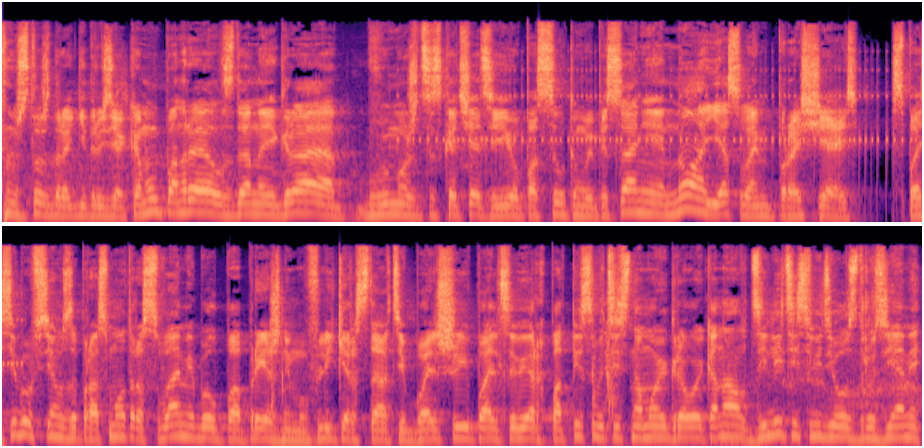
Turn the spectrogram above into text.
Ну что ж, дорогие друзья, кому понравилась данная игра, вы можете скачать ее по ссылкам в описании, ну а я с вами прощаюсь. Спасибо всем за просмотр, с вами был по-прежнему Фликер, ставьте большие пальцы вверх, подписывайтесь на мой игровой канал, делитесь видео с друзьями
